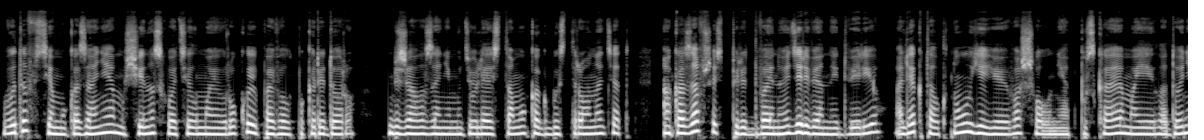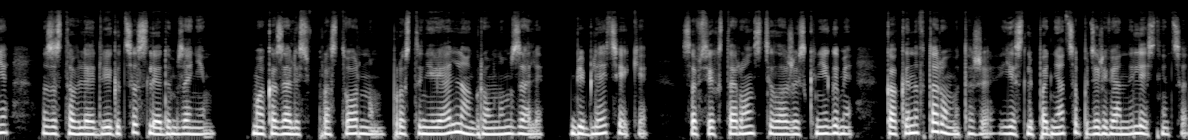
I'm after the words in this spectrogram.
Выдав всем указания, мужчина схватил мою руку и повел по коридору. Бежала за ним, удивляясь тому, как быстро он одет. Оказавшись перед двойной деревянной дверью, Олег толкнул ее и вошел, не отпуская моей ладони, заставляя двигаться следом за ним. Мы оказались в просторном, просто нереально огромном зале, библиотеке. Со всех сторон стеллажи с книгами, как и на втором этаже, если подняться по деревянной лестнице.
